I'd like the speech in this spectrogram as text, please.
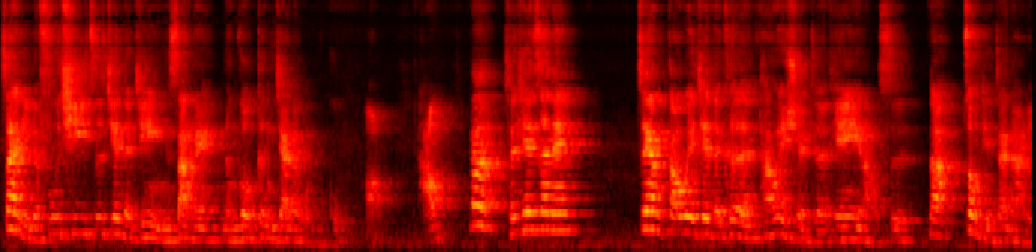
在你的夫妻之间的经营上呢，能够更加的稳固哦。好，那陈先生呢？这样高位阶的客人，他会选择天意老师。那重点在哪里？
